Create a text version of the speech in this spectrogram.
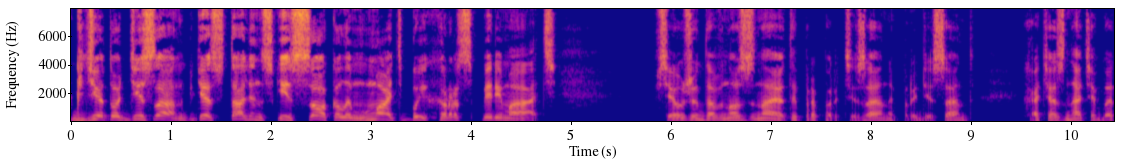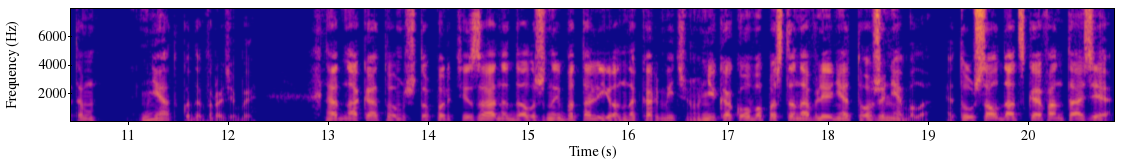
Где тот десант? Где сталинские соколы? Мать бы их расперемать! Все уже давно знают и про партизан, и про десант, хотя знать об этом неоткуда вроде бы. Однако о том, что партизаны должны батальон накормить, никакого постановления тоже не было. Это уж солдатская фантазия.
